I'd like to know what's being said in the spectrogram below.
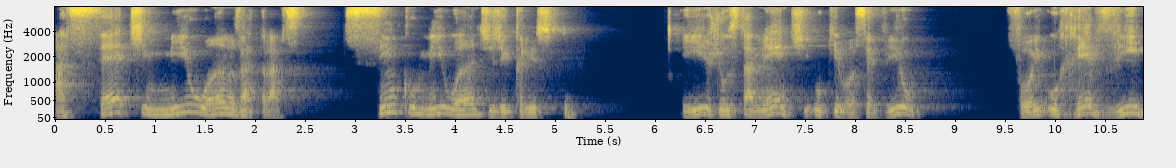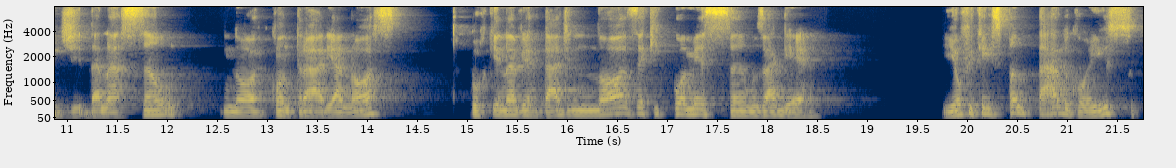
há sete mil anos atrás, cinco mil antes de Cristo. E justamente o que você viu foi o revide da nação contrária a nós, porque na verdade nós é que começamos a guerra. E eu fiquei espantado com isso.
